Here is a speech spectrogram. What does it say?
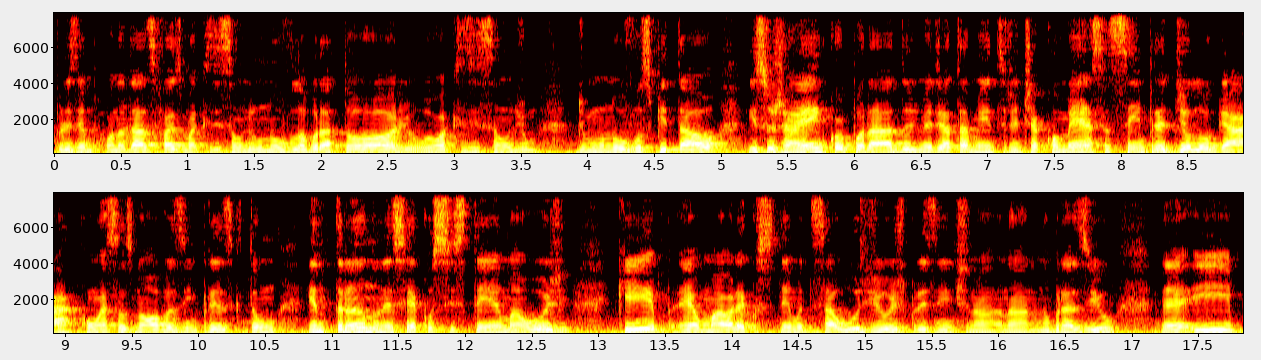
por exemplo, quando a DASA faz uma aquisição de um novo laboratório ou aquisição de um, de um novo hospital, isso já é incorporado imediatamente. A gente já começa sempre a dialogar com essas novas empresas que estão entrando nesse ecossistema hoje, que é o maior ecossistema de saúde hoje presente na, na, no Brasil, é, e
